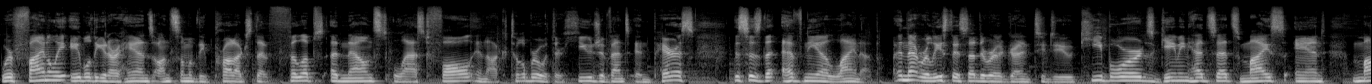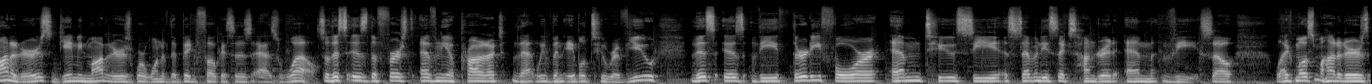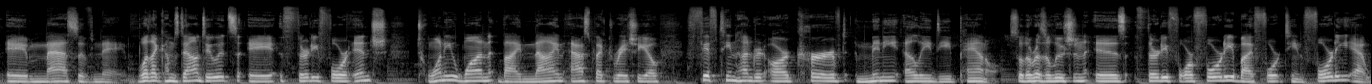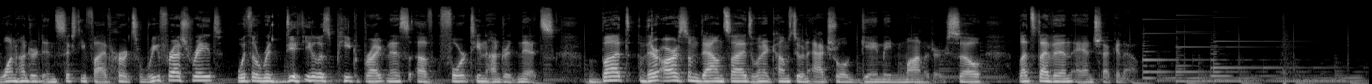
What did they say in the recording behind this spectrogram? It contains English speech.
We're finally able to get our hands on some of the products that Philips announced last fall in October with their huge event in Paris. This is the Evnia lineup. In that release, they said they were going to do keyboards, gaming headsets, mice, and monitors. Gaming monitors were one of the big focuses as well. So this is the first Evnia product that we've been able to review. This is the 34 M2C 7600 MV. So like most monitors, a massive name. What that comes down to, it's a 34 inch, 21 by 9 aspect ratio, 1500R curved mini LED panel. So the resolution is 3440 by 1440 at 165 Hertz refresh rate with a ridiculous peak brightness of 1400 nits. But there are some downsides when it comes to an actual gaming monitor. So let's dive in and check it out.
